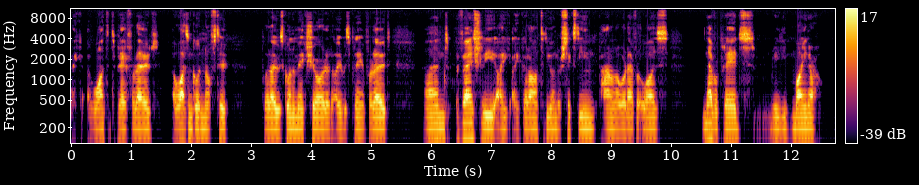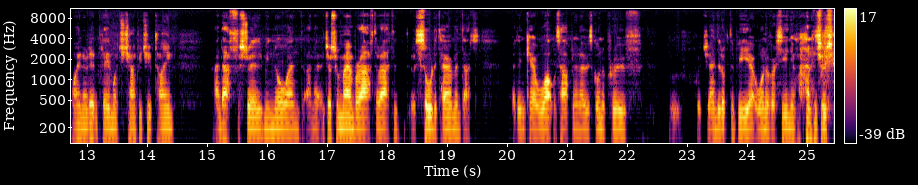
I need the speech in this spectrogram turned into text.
like I wanted to play for Louth. I wasn't good enough to, but I was going to make sure that I was playing for Louth. And eventually, I, I got onto the under sixteen panel or whatever it was. Never played really minor. Minor didn't play much championship time and that frustrated me no end. And I just remember after that, I was so determined that I didn't care what was happening. I was going to prove, which ended up to be one of our senior managers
